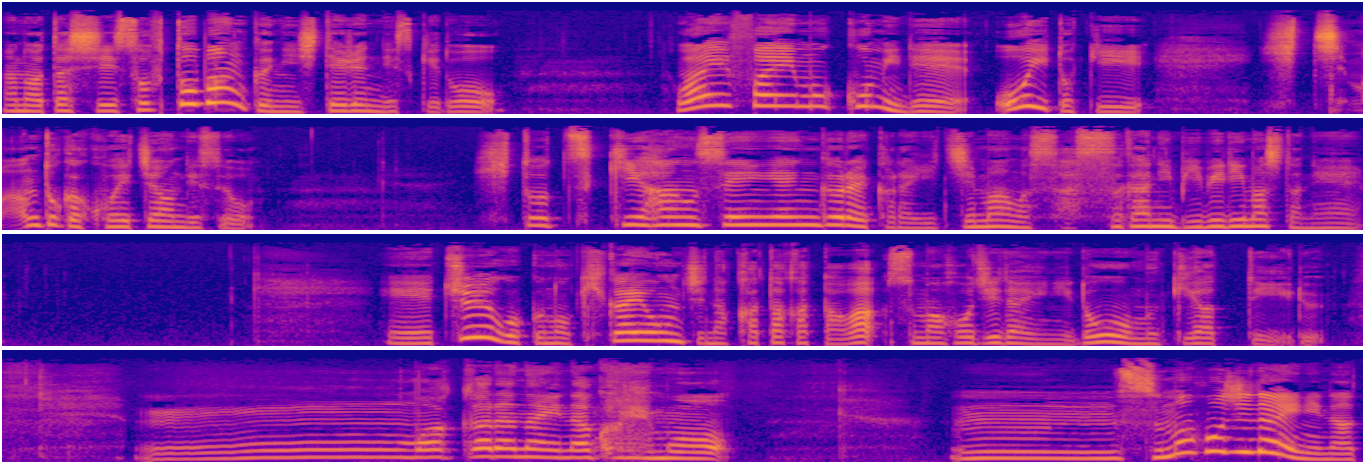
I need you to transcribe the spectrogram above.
あの私ソフトバンクにしてるんですけど w i f i も込みで多い時1万とか超えちゃうんですよ。一月半1000円ぐらいから1万はさすがにビビりましたね。えー、中国の機械音痴な方々はスマホ時代にどう向き合っている？うーんわからないなこれも。うーんスマホ時代になっ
